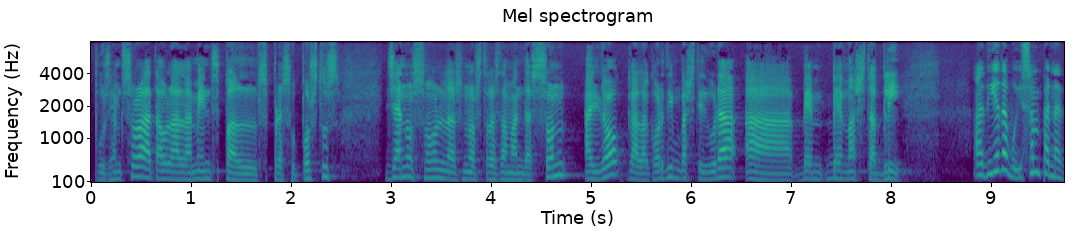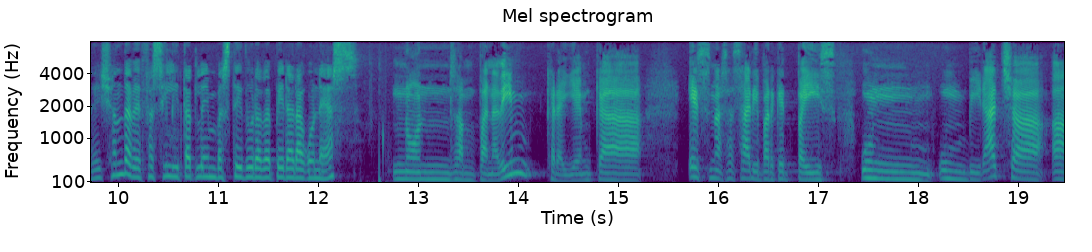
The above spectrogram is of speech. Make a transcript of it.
posem sobre la taula elements pels pressupostos, ja no són les nostres demandes, són allò que l'acord d'investidura eh, vam, vam establir. A dia d'avui se'n penedeixen d'haver facilitat la investidura de Pere Aragonès? No ens en penedim, creiem que és necessari per aquest país un, un viratge a,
